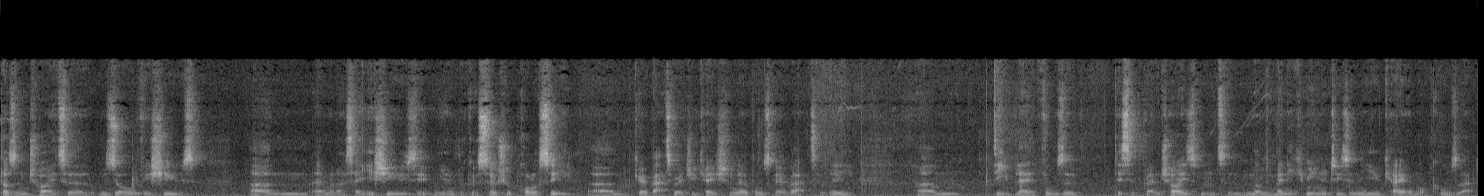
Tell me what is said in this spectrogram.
doesn't try to resolve issues. Um, and when I say issues, it, you know, look at social policy, um, go back to education levels, go back to the um, deep levels of disenfranchisement among many communities in the UK and what caused that.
